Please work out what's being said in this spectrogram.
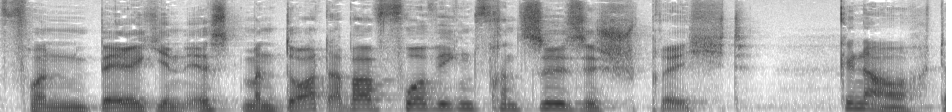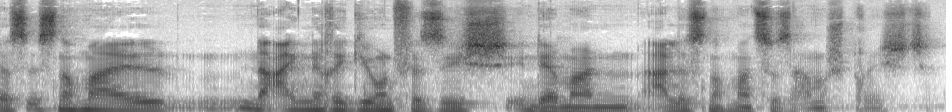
von Belgien ist, man dort aber vorwiegend Französisch spricht. Genau, das ist nochmal eine eigene Region für sich, in der man alles nochmal zusammenspricht.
